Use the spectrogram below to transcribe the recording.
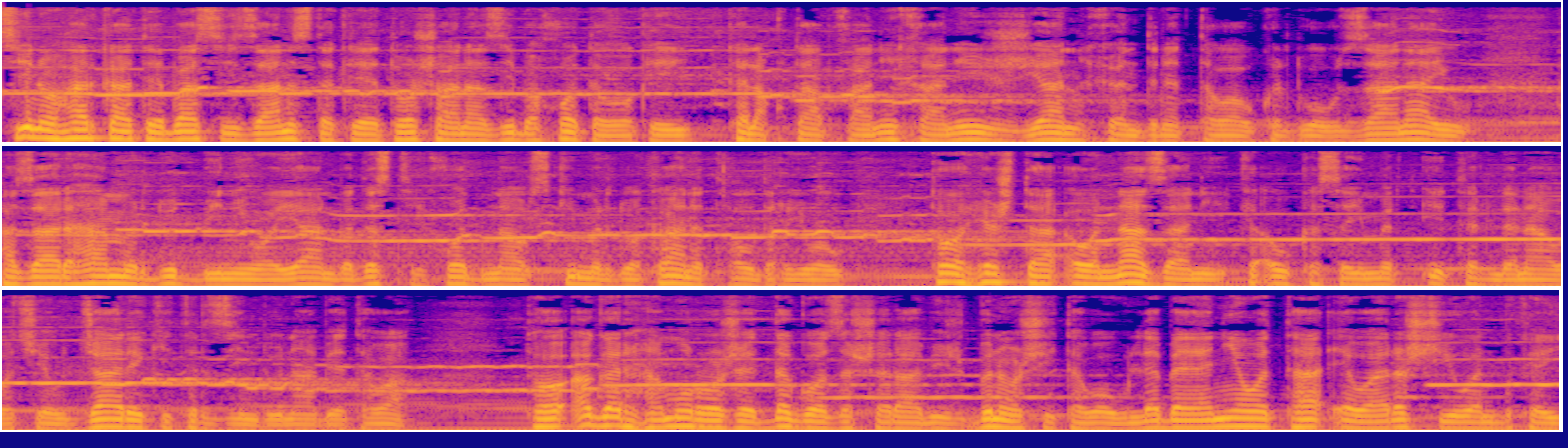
سینۆ هەر کاتێ باسی زانست دەکرێ تۆ شانازی بە خۆتەوەکەی کە لە قوتابخانەی خانەی ژیان خوێندنت تەواو کردووە و زانای و هەزارەها مردووت بینیوە یان بە دەستی خۆت ناوسکی مردووەکانت هەڵدڕیوە و تۆ هێشتا ئەوە نازانی کە ئەو کەسەی مرد ئیتر لە ناوەچێ و جارێکی تر زیندوو نابێتەوە تۆ ئەگەر هەموو ڕۆژێ دە گۆزە شەرابیش بنۆشیتەوە و لە بەیانیەوە تا ئێوارە شیوەن بکەی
